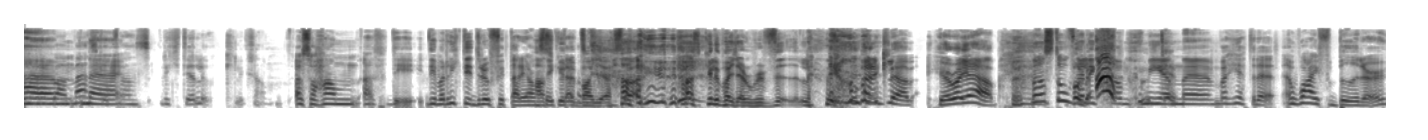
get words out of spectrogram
Ehm, bara nej. för hans riktiga look? Liksom. Alltså han, alltså det, det var riktigt druffigt där i Han ansiktet. skulle, bara göra, han skulle bara göra en reveal. Ja verkligen, here I am. Men han stod där liksom med en, eh, vad heter det, en wife beater.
